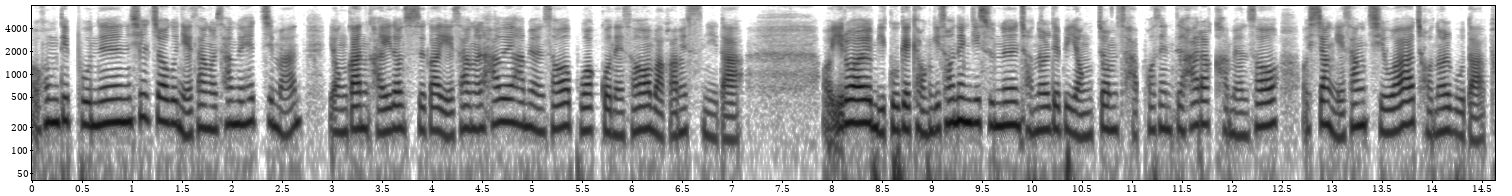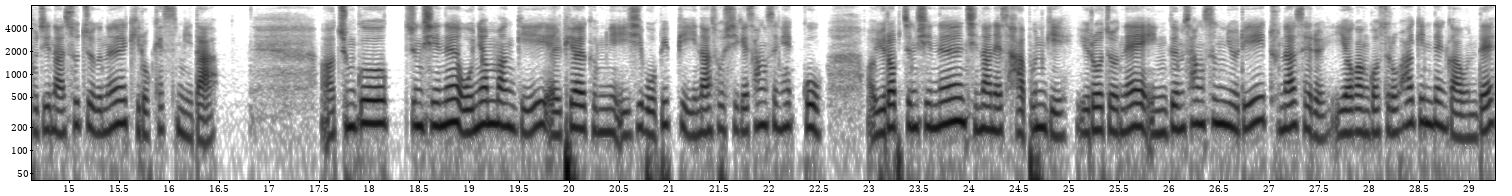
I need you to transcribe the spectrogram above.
어, 홈디포는 실적은 예상을 상회했지만 연간 가이던스가 예상을 하회하면서 보합권에서 마감했습니다. 어, 1월 미국의 경기 선행 지수는 전월 대비 0.4% 하락하면서 어, 시장 예상치와 전월보다 부진한 수준을 기록했습니다. 어, 중국 증시는 5년 만기 LPR 금리 25bp 인하 소식에 상승했고 어, 유럽 증시는 지난해 4분기 유로존의 임금 상승률이 둔화세를 이어간 것으로 확인된 가운데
